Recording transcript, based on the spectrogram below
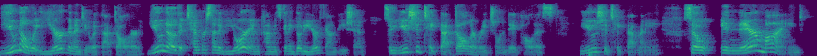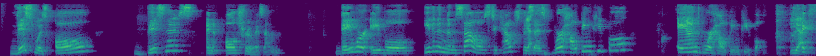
you know what you're going to do with that dollar. You know that 10% of your income is going to go to your foundation. So you should take that dollar, Rachel and Dave Hollis. You should take that money. So, in their mind, this was all business and altruism. they were able, even in themselves, to couch this yes. as we're helping people and we're helping people. Yes. like,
